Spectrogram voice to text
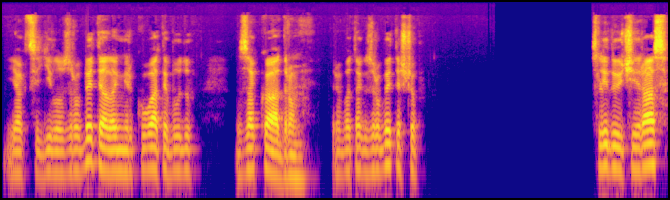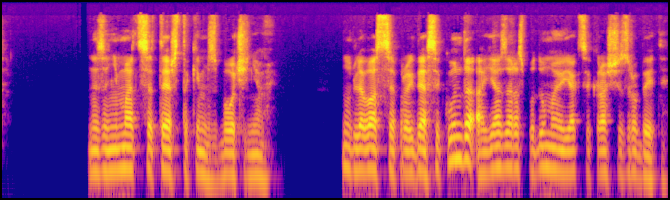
як це діло зробити, але міркувати буду за кадром. Треба так зробити, щоб в слідуючий раз не займатися теж таким збоченням. Ну, для вас це пройде секунда, а я зараз подумаю, як це краще зробити.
